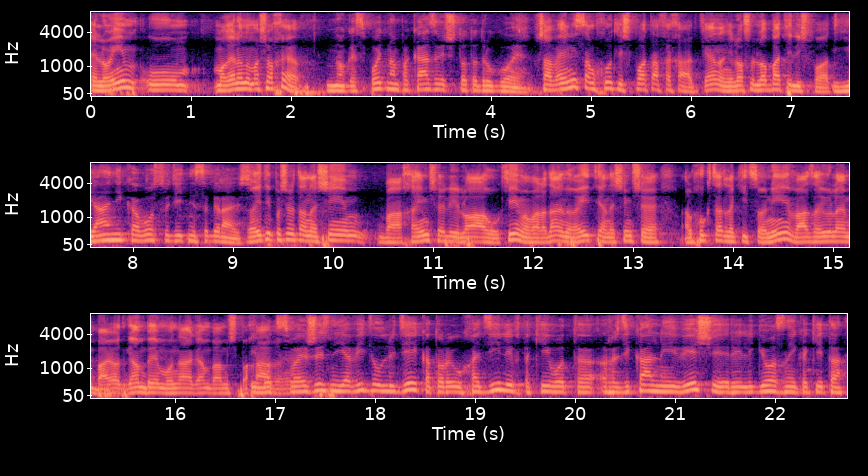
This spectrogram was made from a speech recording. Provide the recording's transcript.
אלוהים הוא מראה לנו משהו אחר. Но Господь нам показывает что-то другое. עכשיו, אין לי סמכות לשפוט אף אחד, כן? אני לא, לא באתי לשפוט. Я никого судить не собираюсь. ראיתי פשוט אנשים בחיים שלי, לא הארוכים, אבל עדיין ראיתי אנשים שהלכו קצת לקיצוני, ואז היו להם בעיות גם באמונה, גם И במשפחה. вот в своей жизни я видел людей, которые уходили в такие вот э, радикальные вещи, религиозные какие-то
